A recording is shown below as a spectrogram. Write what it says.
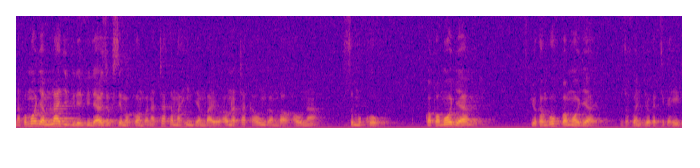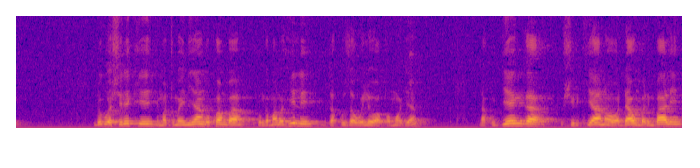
na pamoja mlaji vile vile aweze kusema kwamba nataka mahindi ambayo au nataka unga ambao hauna sumukuvu. Kwa pamoja, tukiweka nguvu pamoja, tutafanikiwa katika hili. Ndugu washiriki, ni matumaini yangu kwamba kongamano hili litakuza uelewa wa pamoja na kujenga ushirikiano wa wadau mbalimbali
